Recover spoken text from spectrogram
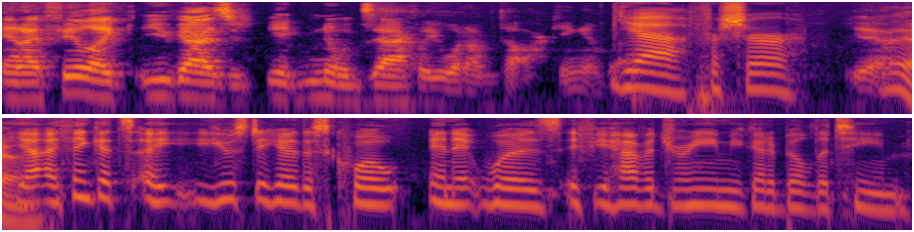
and i feel like you guys know exactly what i'm talking about Yeah, for sure. yeah, Oh, yeah. Yeah, I think it's. I used to hear this quote, and it was, "If you have a dream, you got to build a team."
